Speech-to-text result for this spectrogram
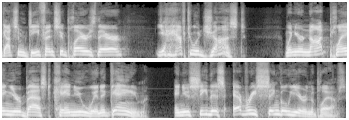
got some defensive players there. You have to adjust. When you're not playing your best, can you win a game? And you see this every single year in the playoffs.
